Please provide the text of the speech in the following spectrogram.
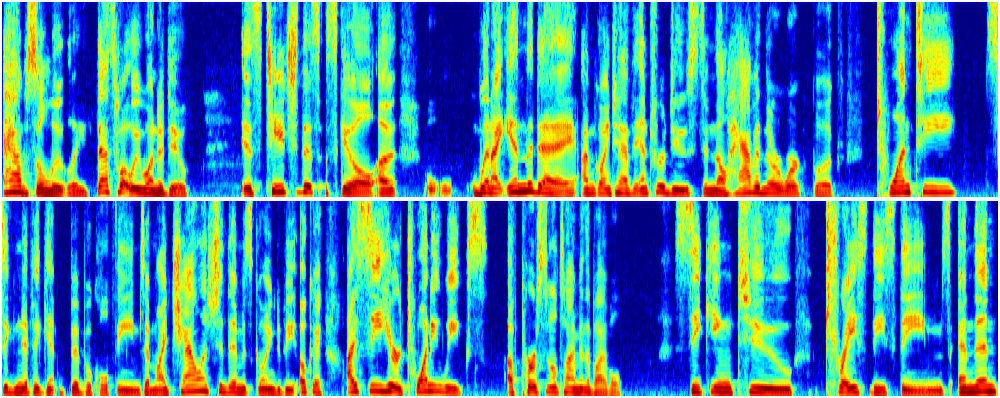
Absolutely. That's what we want to do is teach this skill. Uh, when I end the day, I'm going to have introduced, and they'll have in their workbook 20 significant biblical themes. And my challenge to them is going to be okay, I see here 20 weeks of personal time in the Bible, seeking to trace these themes. And then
